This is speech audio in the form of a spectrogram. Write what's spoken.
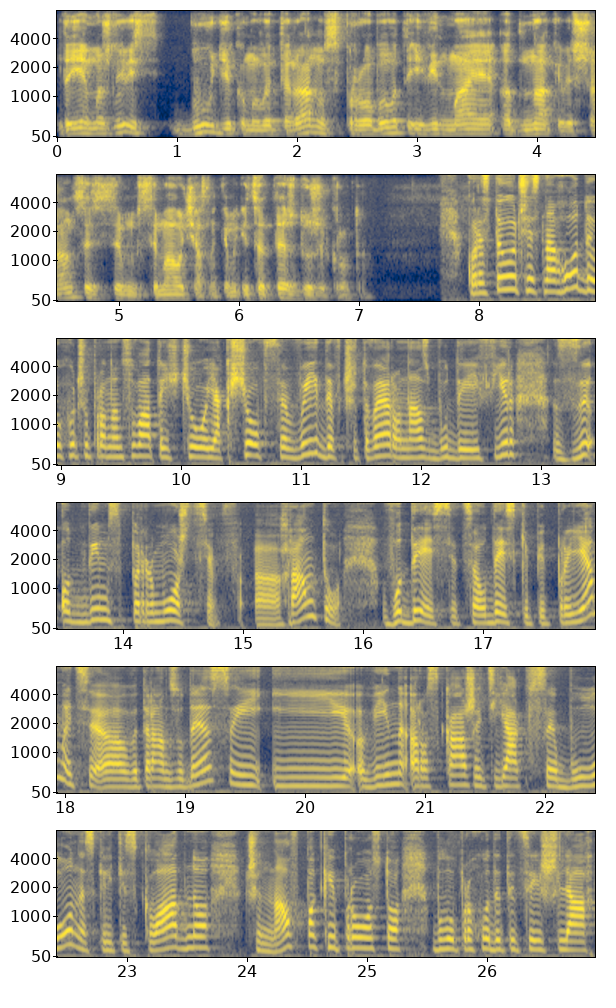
дає можливість будь-якому ветерану спробувати, і він має однакові шанси з цим всіма учасниками. І це теж дуже круто. Користуючись нагодою, хочу проанонсувати, що якщо все вийде в четвер, у нас буде ефір з одним з переможців е, гранту в Одесі. Це одеський підприємець, е, ветеран з Одеси, і він розкаже, як все було, наскільки складно чи навпаки просто було проходити цей шлях.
